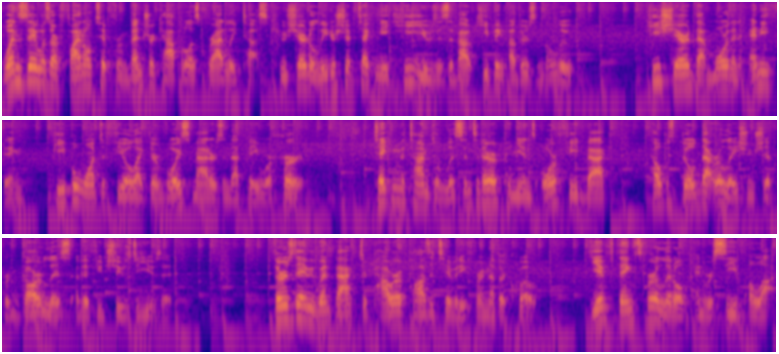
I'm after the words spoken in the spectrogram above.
Wednesday was our final tip from venture capitalist Bradley Tusk, who shared a leadership technique he uses about keeping others in the loop. He shared that more than anything, people want to feel like their voice matters and that they were heard. Taking the time to listen to their opinions or feedback helps build that relationship regardless of if you choose to use it. Thursday, we went back to Power of Positivity for another quote Give thanks for a little and receive a lot.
